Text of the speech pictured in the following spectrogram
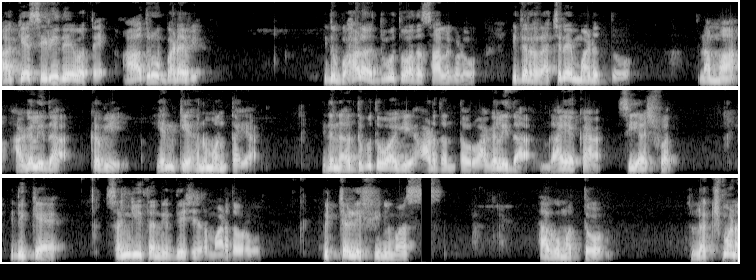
ಆಕೆ ಸಿರಿದೇವತೆ, ಆದರೂ ಬಡವಿ. ಇದು ಬಹಳ ಅದ್ಭುತವಾದ ಸಾಲುಗಳು. ಇದರ ರಚನೆ ಮಾಡಿದ್ದು ನಮ್ಮ ಅಗಲಿದ ಕವಿ ಎನ್ ಕೆ ಹನುಮಂತಯ್ಯ. ಇದನ್ನು ಅದ್ಭುತವಾಗಿ ಹಾಡದಂಥವ್ರು ಅಗಲಿದ ಗಾಯಕ ಸಿ ಅಶ್ವಥ್. ಇದಕ್ಕೆ ಸಂಗೀತ ನಿರ್ದೇಶನ ಮಾಡಿದವರು ಪಿಚ್ಚಳ್ಳಿ ಶ್ರೀನಿವಾಸ್ ಹಾಗೂ ಮತ್ತು ಲಕ್ಷ್ಮಣ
